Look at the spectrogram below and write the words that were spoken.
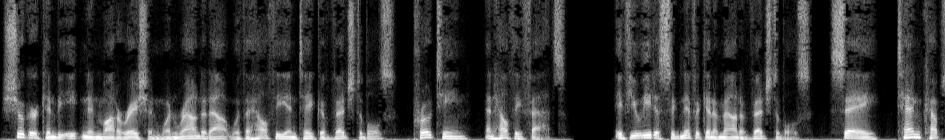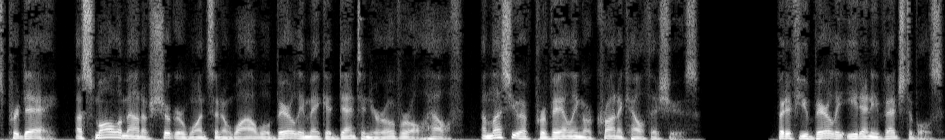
sugar can be eaten in moderation when rounded out with a healthy intake of vegetables, protein, and healthy fats. If you eat a significant amount of vegetables, say, 10 cups per day, a small amount of sugar once in a while will barely make a dent in your overall health, unless you have prevailing or chronic health issues. But if you barely eat any vegetables,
